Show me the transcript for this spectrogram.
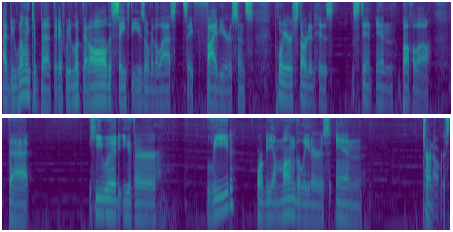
I'd be willing to bet that if we looked at all the safeties over the last, say, five years since Poyer started his stint in Buffalo, that he would either lead or be among the leaders in turnovers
